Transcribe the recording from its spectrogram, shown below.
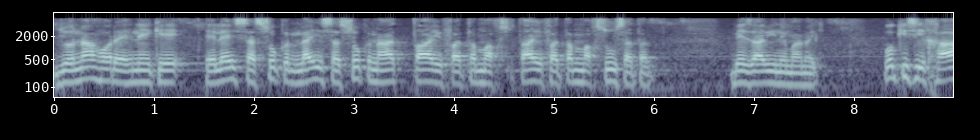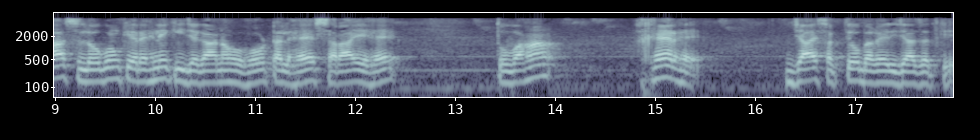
جو نہ ہو رہنے کے لئی سسک لئی سسک نہ طائفتم مخصوص بیزاوی نے مانا کہ وہ کسی خاص لوگوں کے رہنے کی جگہ نہ ہو، ہوٹل ہے، سرائے ہے، تو وہاں خیر ہے، جا سکتے ہو بغیر اجازت کے۔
